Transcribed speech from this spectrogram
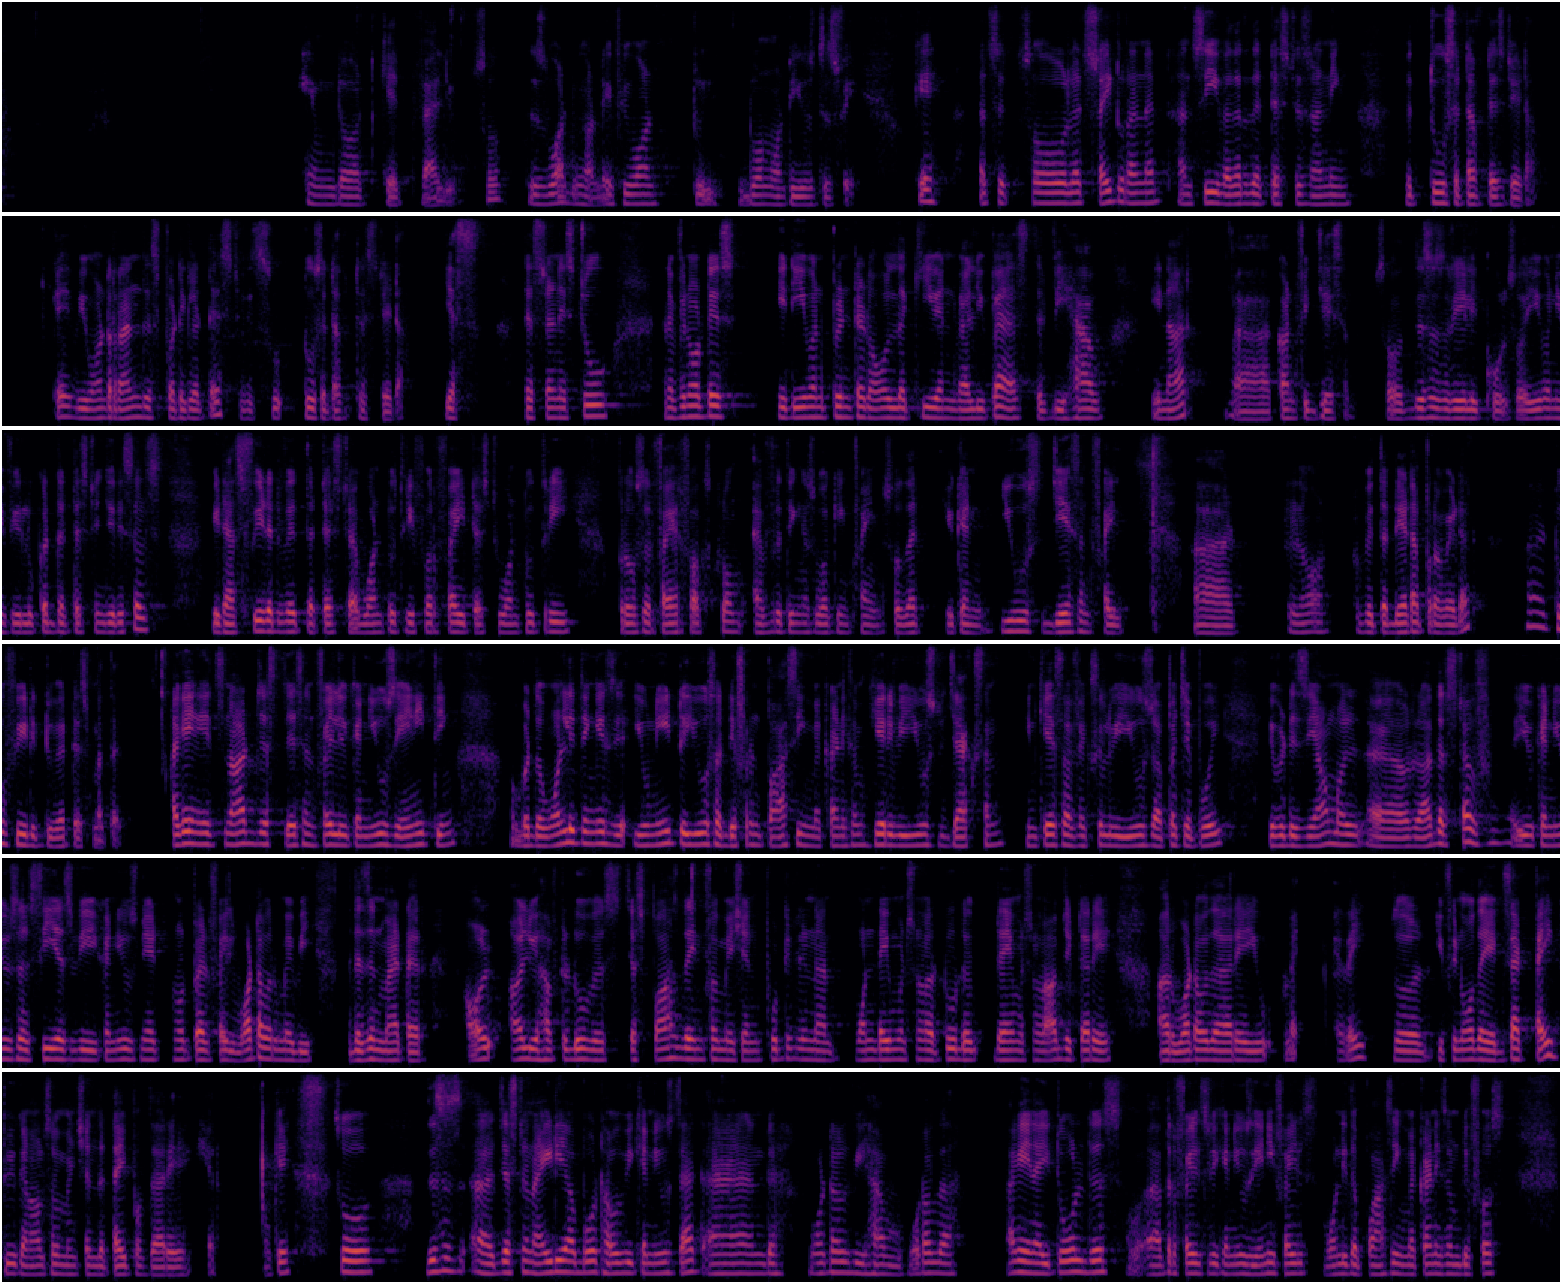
m dot get value. So this is what we want. If you want to don't want to use this way. Okay that's it. So let's try to run it and see whether the test is running with two set of test data. Okay we want to run this particular test with two set of test data. Yes test run is two. And if you notice it even printed all the key and value pairs that we have in our uh, config JSON. So this is really cool. So even if you look at the TestNG results, it has feeded with the test 1, 2, 3, 4, 5, test 1, 2, 3, browser, Firefox, Chrome, everything is working fine so that you can use JSON file, uh, you know, with the data provider uh, to feed it to your test method again it's not just json file you can use anything but the only thing is you need to use a different parsing mechanism. Here we used jackson. In case of excel we used apache poi. If it is yaml uh, or other stuff you can use a csv you can use net, notepad file whatever maybe it doesn't matter. All all you have to do is just pass the information put it in a one dimensional or two dimensional object array or whatever the array you like right? So if you know the exact type you can also mention the type of the array here okay? So this is uh, just an idea about how we can use that and what all we have what all the again i told this other files we can use any files only the parsing mechanism differs.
